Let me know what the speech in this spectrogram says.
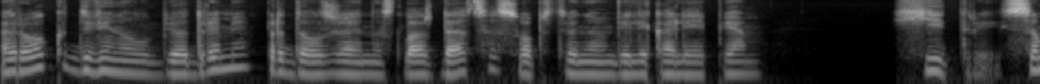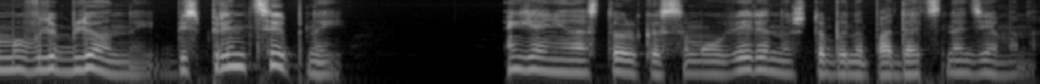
Рок двинул бедрами, продолжая наслаждаться собственным великолепием. Хитрый, самовлюбленный, беспринципный. Я не настолько самоуверена, чтобы нападать на демона.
